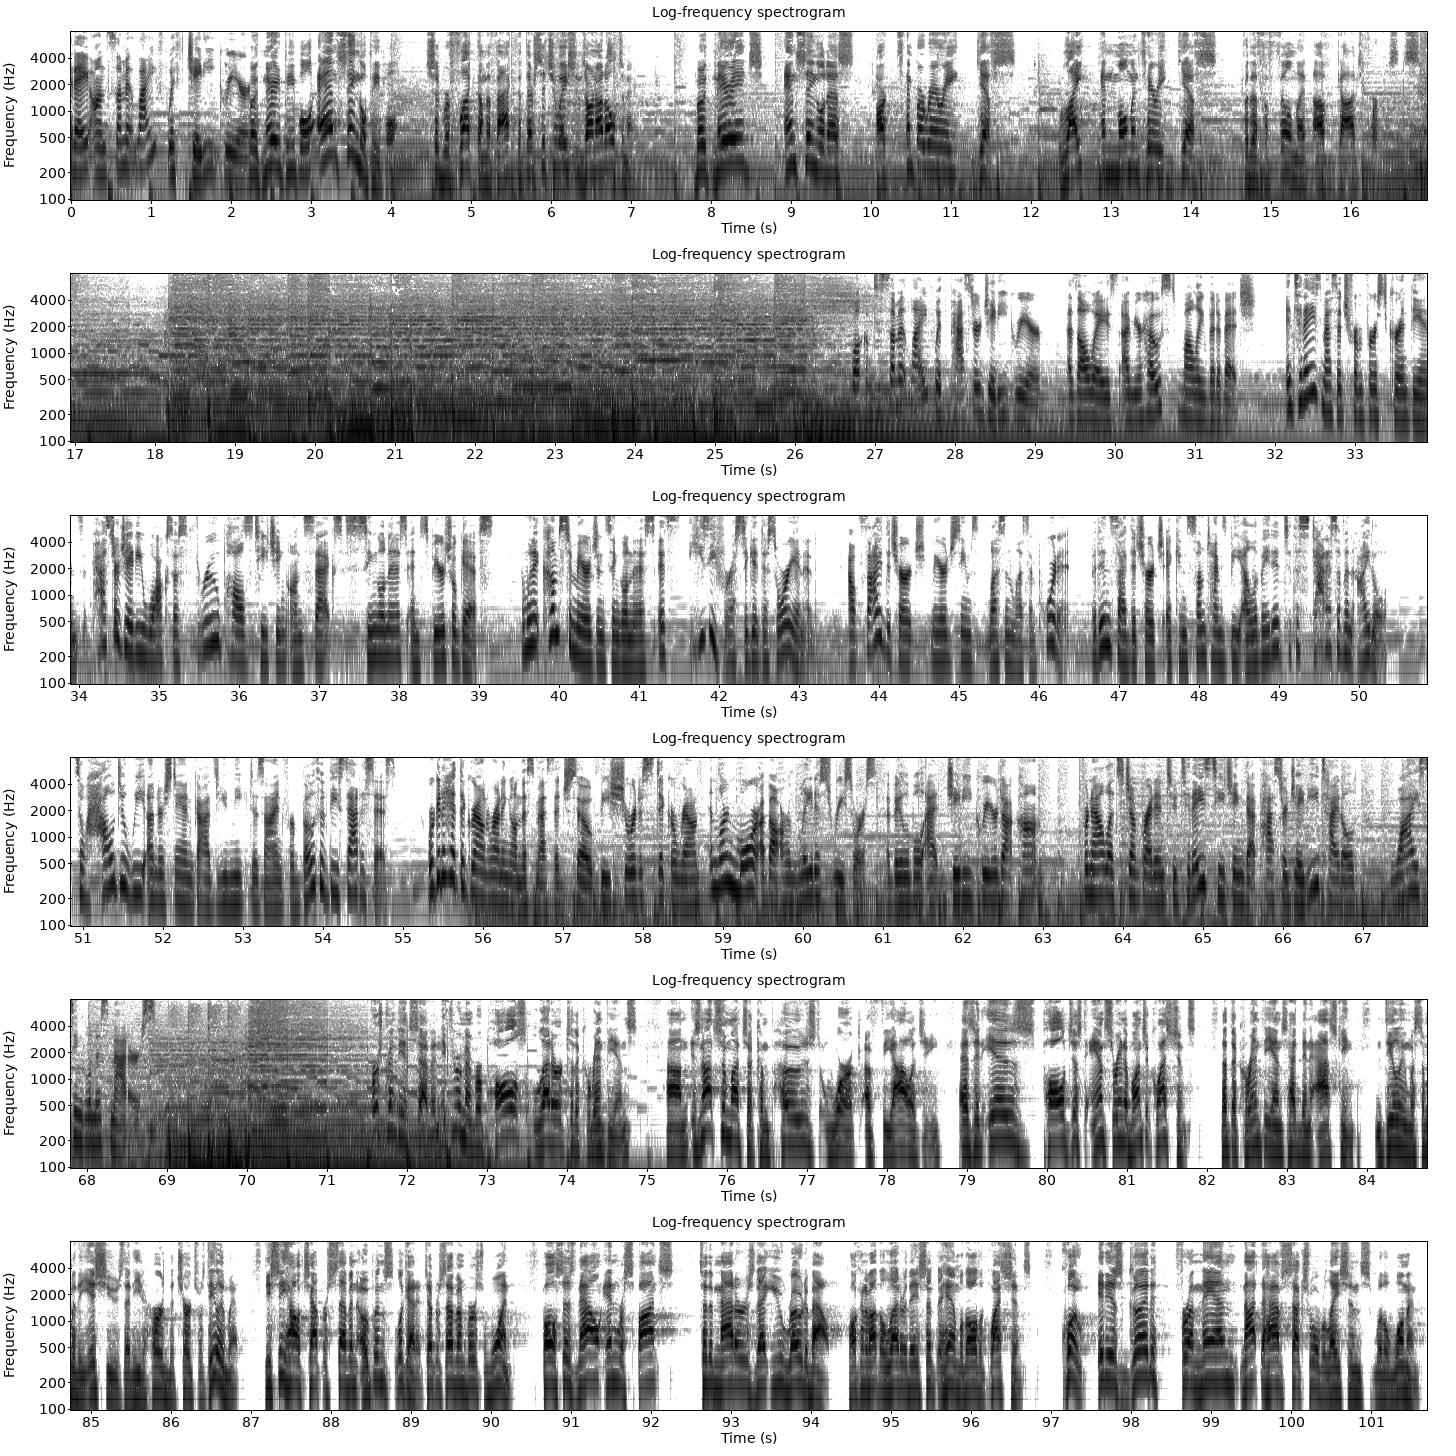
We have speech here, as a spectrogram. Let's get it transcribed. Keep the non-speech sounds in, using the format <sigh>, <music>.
Today on Summit Life with JD Greear. Both married people and single people should reflect on the fact that their situations are not ultimate. Both marriage and singleness are temporary gifts, light and momentary gifts for the fulfillment of God's purposes. Welcome to Summit Life with Pastor JD Greear. As always, I'm your host, Molly Vidovich. In today's message from 1 Corinthians, Pastor JD walks us through Paul's teaching on sex, singleness, and spiritual gifts. And when it comes to marriage and singleness, it's easy for us to get disoriented. Outside the church, marriage seems less and less important, but inside the church, it can sometimes be elevated to the status of an idol. So, how do we understand God's unique design for both of these statuses? We're going to hit the ground running on this message, so be sure to stick around and learn more about our latest resource available at jdgreear.com. For now, let's jump right into today's teaching that Pastor JD titled, Why Singleness Matters. 1 Corinthians 7, if you remember, Paul's letter to the Corinthians um, is not so much a composed work of theology as it is Paul just answering a bunch of questions that the Corinthians had been asking and dealing with some of the issues that he'd heard the church was dealing with. Do you see how chapter 7 opens? Look at it. Chapter 7, verse 1. Paul says, Now in response to the matters that you wrote about, talking about the letter they sent to him with all the questions. Quote, it is good for a man not to have sexual relations with a woman.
